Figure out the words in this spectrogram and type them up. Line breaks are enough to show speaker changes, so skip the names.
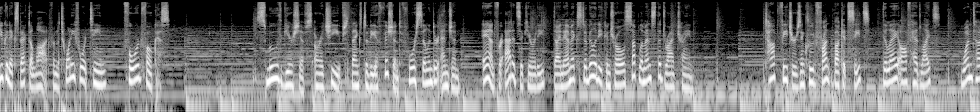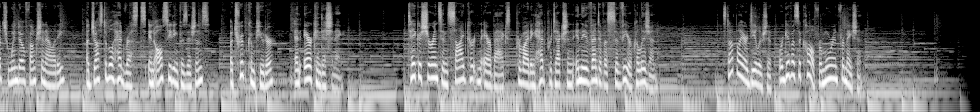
You can expect a lot from the 2014 Ford Focus. Smooth gear shifts are achieved thanks to the efficient four-cylinder engine. And for added security, Dynamic Stability Control supplements the drivetrain. Top features include front bucket seats, delay-off headlights, one-touch window functionality, adjustable headrests in all seating positions, a trip computer, and air conditioning. Take assurance in side curtain airbags, providing head protection in the event of a severe collision. Stop by our dealership or give us a call for more information.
